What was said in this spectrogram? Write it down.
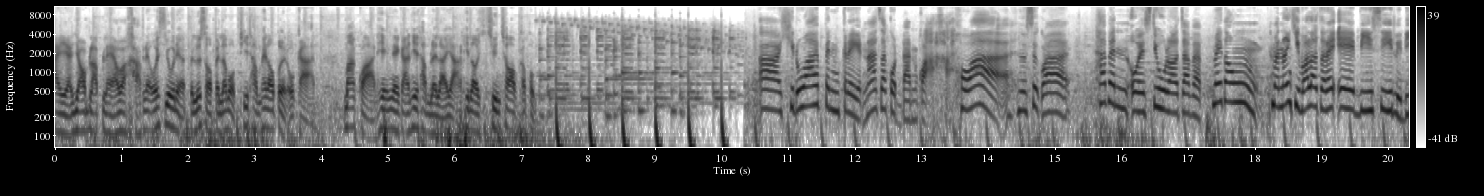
ลัยอะยอมรับแล้วอะครับใน OSU เนี่ยเป็นรู้สึกว่าเป็นระบบที่ทำให้เราเปิดโอกาสมากกว่าที่ในการที่ทำหลาย ๆ อย่างที่เราชื่นชอบครับผมอ่าคิดว่าเป็นเกรดน่าจะกดดันกว่าค่ะ เพราะว่ารู้สึกว่า ถ้าเป็น OSU เราจะแบบไม่ต้องมานั่งคิดว่าเราจะได้ A B C หรือ D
